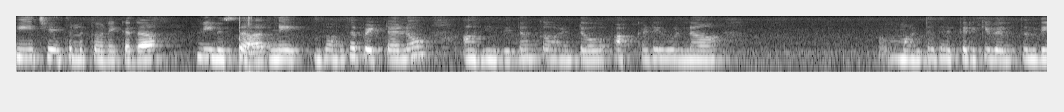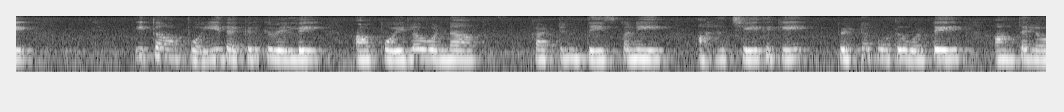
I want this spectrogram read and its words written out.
ఈ చేతులతోనే కదా నేను సార్ని బాధ పెట్టాను అనే విధంగా అంటూ అక్కడే ఉన్న మంట దగ్గరికి వెళ్తుంది. ఇక ఆ పొయ్యి దగ్గరికి వెళ్ళి ఆ పొయ్యిలో ఉన్న కట్టెను తీసుకొని అలా చేతికి పెట్టబోతూ ఉంటే అంతలో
